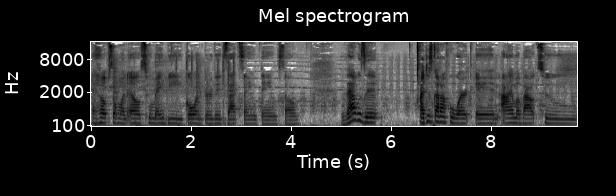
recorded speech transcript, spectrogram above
and help someone else who may be going through the exact same thing. So that was it. I just got off of work and I'm about to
